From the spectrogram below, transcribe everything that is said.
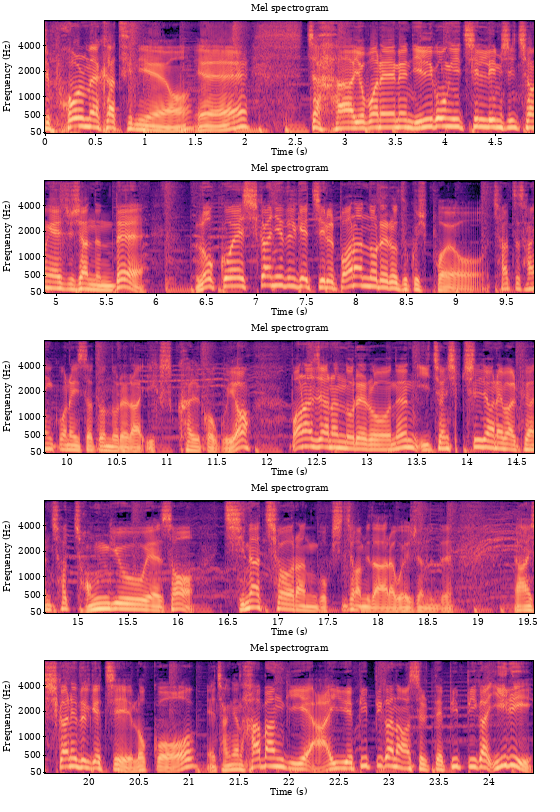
역시 폴 맥카튼이에요. 예. 자, 아, 요번에는 1027님 신청해 주셨는데 로꼬의 시간이 들겠지를 뻔한 노래로 듣고 싶어요. 차트 상위권에 있었던 노래라 익숙할 거고요. 뻔하지 않은 노래로는 2017년에 발표한 첫 정규에서 지나쳐라는 곡 신청합니다라고 해주셨는데 아, 시간이 들겠지 로꼬 예, 작년 하반기에 아이유의 삐삐가 나왔을 때 삐삐가 1위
